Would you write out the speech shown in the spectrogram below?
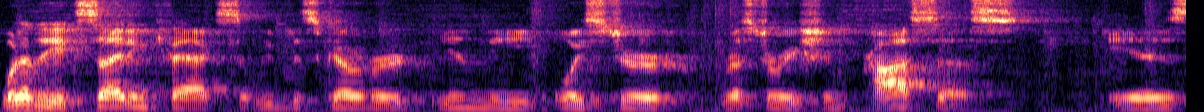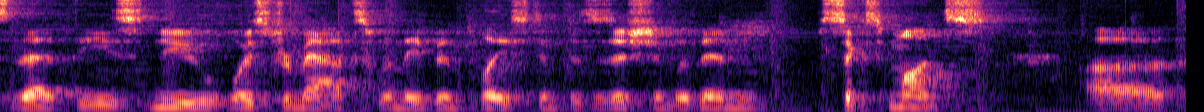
One of the exciting facts that we've discovered in the oyster restoration process is that these new oyster mats, when they've been placed in position within six months, uh,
